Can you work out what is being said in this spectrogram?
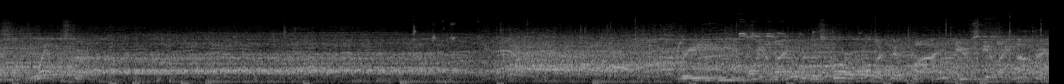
Bryce Webster. Three-point night with the score Fullerton 5, UCLA nothing.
